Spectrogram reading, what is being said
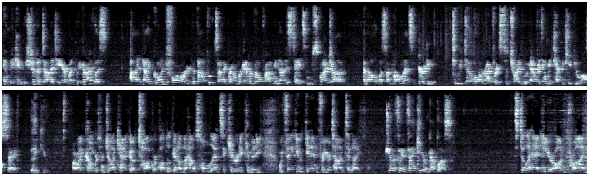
and we, can, we should have done it here. But regardless, uh, going forward, without boots on the ground, we're going to have a real problem in the United States. And it's my job and all of us on Homeland Security to redouble our efforts to try to do everything we can to keep you all safe. Thank you. All right, Congressman John Katko, top Republican on the House Homeland Security Committee. We thank you again for your time tonight. Sure thing. Thank you, and God bless. Still ahead here on Prime,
